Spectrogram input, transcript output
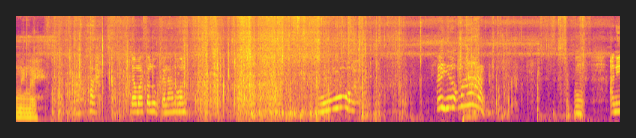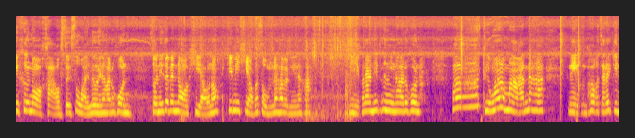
งหนึ่งเลยค่ะ เรามาสรุปกันนะทุกคนโอ้ได้เยอะมากนี่อันนี้คือหน่อขาวสวยๆเลยนะคะ ทุกคนส่วนนี้จะเป็นหน่อเขียวเนาะที่มีเขียวผสมนะคะ แบบนี้นะคะ นี่ก็ได้นิดนึงนะคะ ทุกคนป้าดถือว่าหมานนะคะ นี่คุณพ่อก็จะได้กิน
